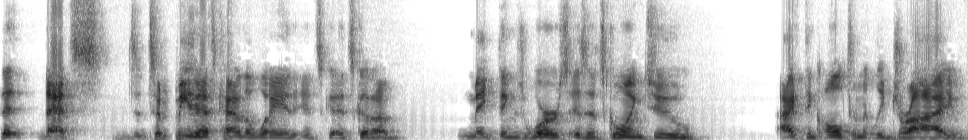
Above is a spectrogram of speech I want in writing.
that that's to me that's kind of the way it's it's going to make things worse. Is it's going to, I think, ultimately drive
